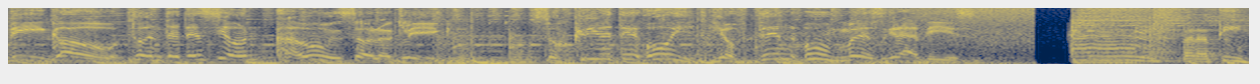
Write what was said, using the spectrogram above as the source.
Digo, tu entretención a un solo clic. Suscríbete hoy y obtén un mes gratis. Para ti,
